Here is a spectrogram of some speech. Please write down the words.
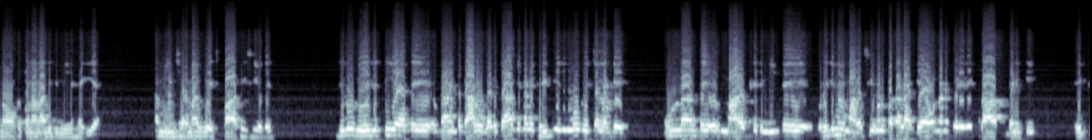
ਨੌ ਕੁ ਕਨਾਲਾਂ ਦੀ ਜ਼ਮੀਨ ਹੈਗੀ ਹੈ। ਅਮੀਨ ਸ਼ਰਮਾ ਵੀ ਵਿੱਚ ਪਾਰਟੀ ਸੀ ਉਹਦੇ। ਜਦੋਂ ਵੇਚ ਦਿੱਤੀ ਹੈ ਤੇ ਉਹਦਾ ਇੰਤਕਾਲ ਹੋ ਗਿਆ ਤੇ ਗਾਹ ਜਿਨ੍ਹਾਂ ਨੇ ਖਰੀਦੀ ਹੈ, ਜਦੋਂ ਉਹ ਵੇਚਣ ਲੱਗੇ ਉਹਨਾਂ ਤੇ ਮਾਲਕ ਤੇ ਜ਼ਮੀਨ ਤੇ origignal ਮਾਲਕ ਸੀ, ਉਹਨਾਂ ਨੂੰ ਪਤਾ ਲੱਗ ਗਿਆ, ਉਹਨਾਂ ਨੇ ਫਿਰ ਇਹਦੇ ਖਿਲਾਫ ਯਾਨੀ ਕਿ ਇੱਕ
